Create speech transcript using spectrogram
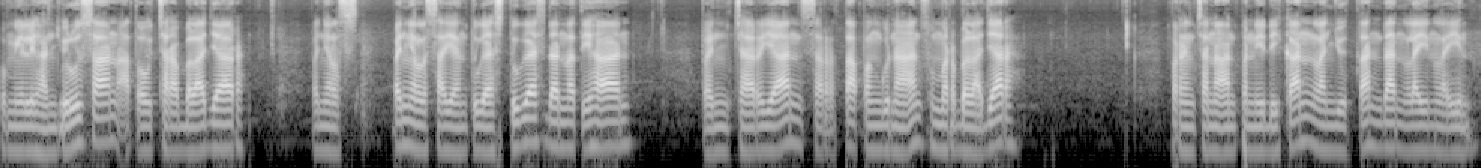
pemilihan jurusan atau cara belajar, penyeles penyelesaian tugas-tugas dan latihan, pencarian serta penggunaan sumber belajar, perencanaan pendidikan lanjutan dan lain-lain.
